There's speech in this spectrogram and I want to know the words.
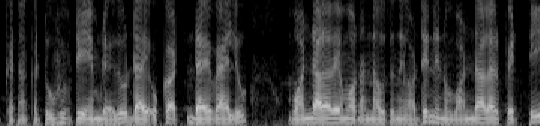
ఇక్కడ నాకు టూ ఫిఫ్టీ ఏం లేదు. డై ఒక డై వాల్యూ వన్ డాలర్ ఏమో రన్ అవుతుంది కాబట్టి నేను వన్ డాలర్ పెట్టి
